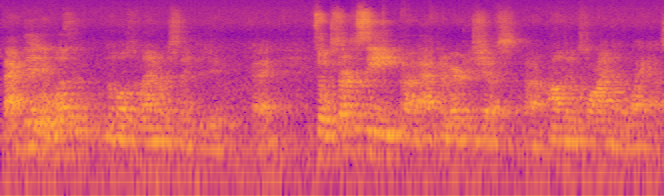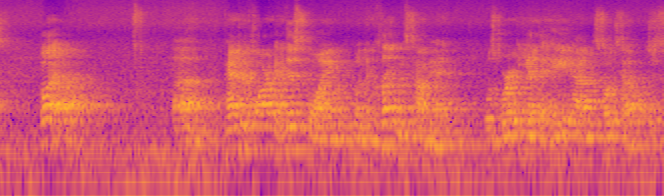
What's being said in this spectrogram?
back then it wasn't the most glamorous thing to do. Okay. So we start to see uh, African American chefs uh, on the decline in the White House. But uh, Patrick Clark, at this point, when the Clintons come in, was working at the Hay Adams Hotel, which is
